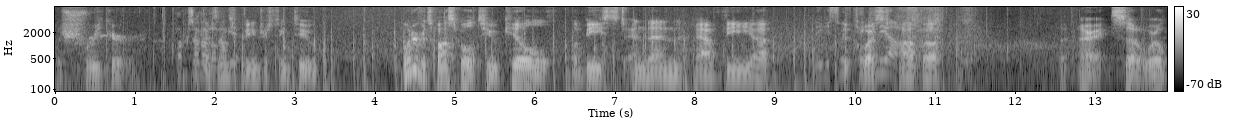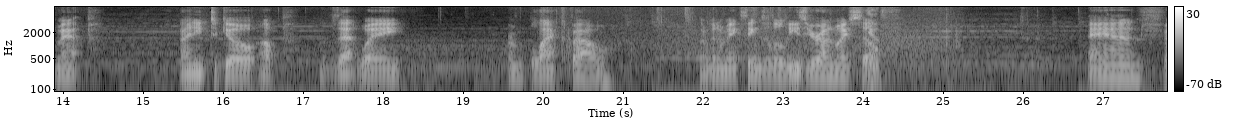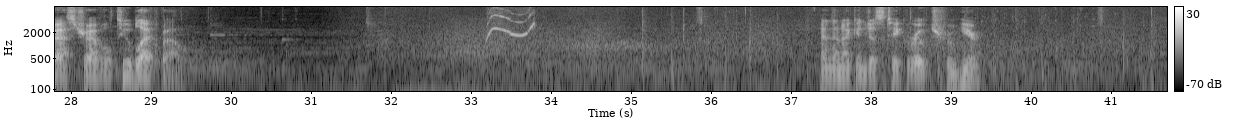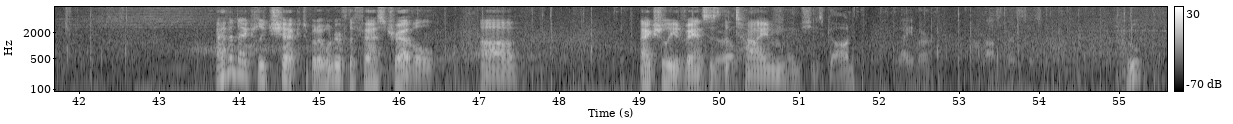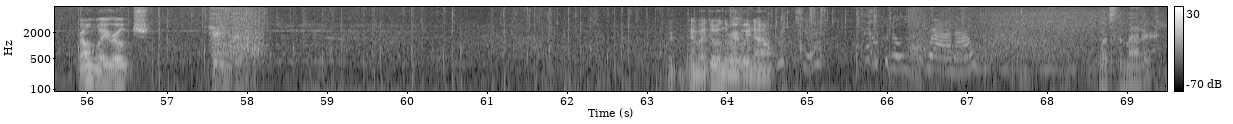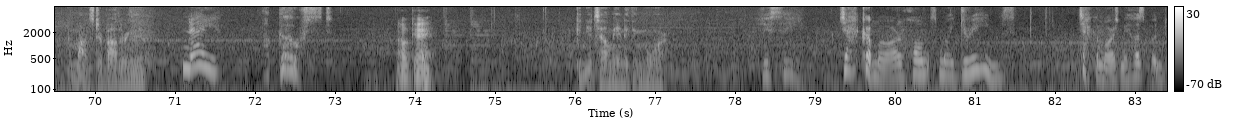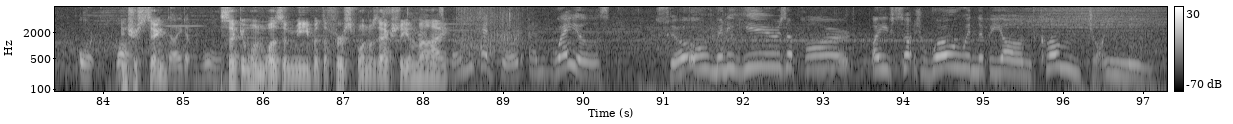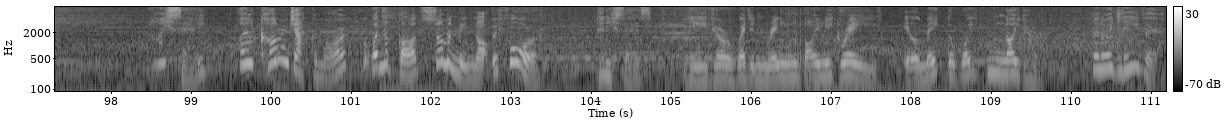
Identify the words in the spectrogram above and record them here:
The Shrieker. That sounds pretty interesting too. I wonder if it's possible to kill a beast and then have the, uh, the quest pop up. Alright, so world map. I need to go up that way from Blackbough. I'm gonna make things a little easier on myself. And fast travel to Blackbough. And then I can just take Roach from here. I haven't actually checked, but I wonder if the fast travel uh, actually advances the time. She's gone. Oop, wrong way, Roach. Am I going the right way now? What's the matter? A monster bothering you? Nay, a ghost. Okay. Can you tell me anything more? You see, Jackamar haunts my dreams. Jackamar's my husband, or was, Interesting. Died at war. The second one was a me, but the first one was actually a my. Headboard and Wales. So many years apart. I've such woe in the beyond. Come, join me. I say, I'll come, Jackamar, but when the gods summon me, not before. Then he says, Leave your wedding ring by me grave. It'll make the waiting lighter. And I'd leave it,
